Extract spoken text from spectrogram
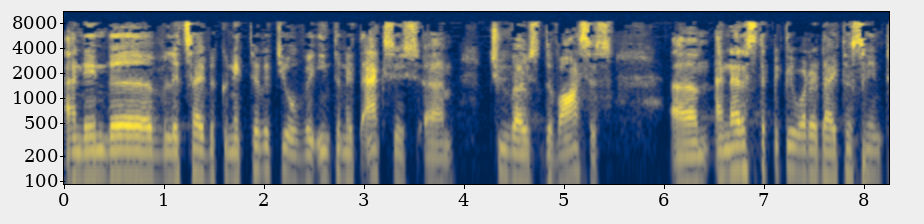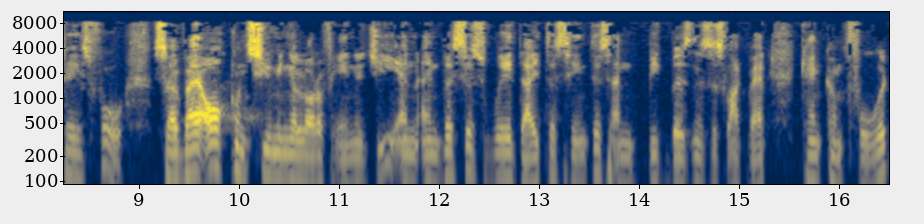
And then the, let's say the connectivity or the internet access, um, to those devices. Um, and that is typically what a data center is for. So they are consuming a lot of energy and, and this is where data centers and big businesses like that can come forward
